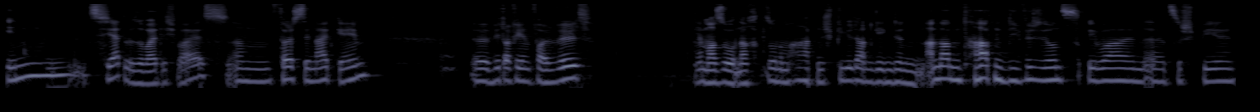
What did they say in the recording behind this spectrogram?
in Seattle, soweit ich weiß. Ähm, Thursday Night Game. Äh, wird auf jeden Fall wild. Immer so nach so einem harten Spiel dann gegen den anderen harten Divisionsrivalen äh, zu spielen.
